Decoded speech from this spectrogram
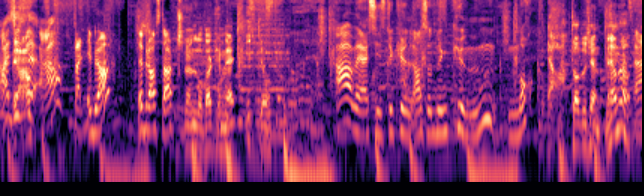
Jeg syns det er Veldig bra. Det er bra start. Den låta kunne jeg ikke nå. Ja, men jeg syns du kunne Altså, du kunne den nok. Ja. Til at du kjente den igjen, ja.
